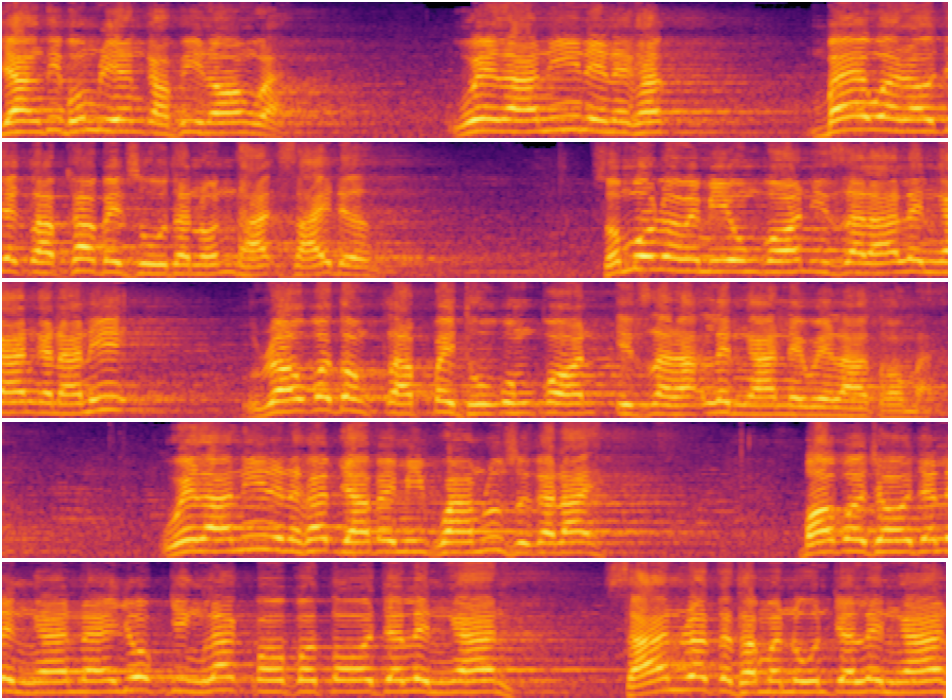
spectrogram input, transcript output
อย่างที่ผมเรียนกับพี่น้องว่า เวลานี้เนี่ยนะครับ แม้ว่าเราจะกลับเข้าไปสู่ถนนสายเดิม สมมติว่าไม่มีองค์กรอิสระเล่นงานขณะนี้ เราก็ต้องกลับไปถูกองค์กรอิสระเล่นงานในเวลาต่อมา เวลานี้เนี่ยนะครับ อย่าไปมีความรู้สึกอะไรปปชจะเล่นงานนายกยิ่งรักษณ์กกตจะเล่นงานสารรัฐธรรมนูญจะเล่นงาน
